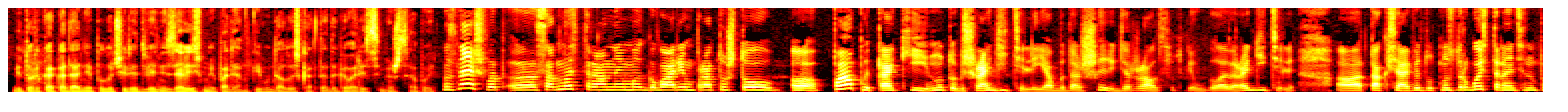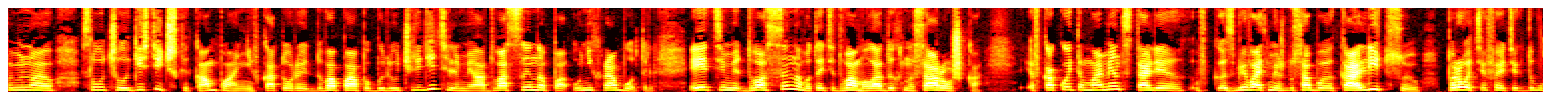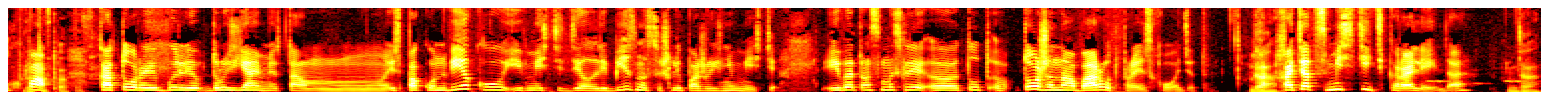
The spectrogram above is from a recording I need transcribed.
и только когда они получили две независимые полянки, им удалось как-то договориться между собой. Ну, знаешь, вот э, с одной стороны мы говорим про то, что э, папы такие, ну, то бишь родители, я бы даже шире держалась все-таки в голове, родители э, так себя ведут. Но с другой стороны, я тебе напоминаю случай логистической компании, в которой два папы были учредителями, а два сына у них работали. И этими два сына, вот эти два молодых носорожка, в какой-то момент стали сбивать между собой коалицию против этих двух против пап, папов. которые были друзьями там испокон веку и вместе делали бизнес и шли по жизни вместе. И в этом смысле э, тут э, тоже наоборот происходит. Да. Хотят сместить королей, да? Да.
